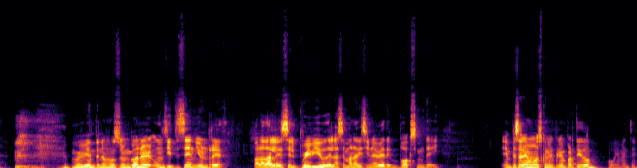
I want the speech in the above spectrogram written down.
Muy bien, tenemos un Gunner, un Citizen y un Red para darles el preview de la semana 19 de Boxing Day. Empezaremos con el primer partido, obviamente.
